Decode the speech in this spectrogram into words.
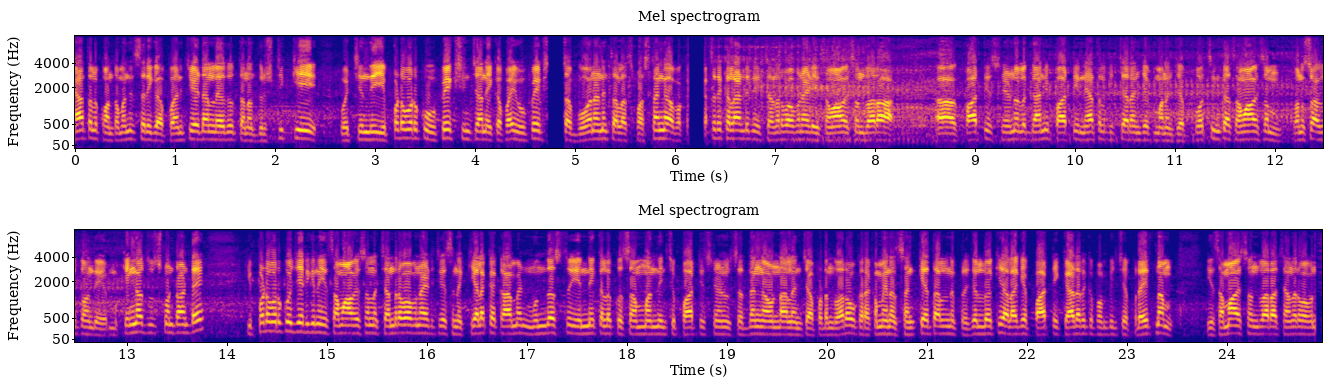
నేతలు కొంతమంది సరిగా పనిచేయడం లేదు. తన దృష్టికి వచ్చింది. ఇప్పటి వరకు ఉపేక్షించాను. ఇకపై ఉపేక్షించబోనని చాలా స్పష్టంగా ఒక హెచ్చరిక లాంటిది చంద్రబాబు నాయుడు ఈ సమావేశం ద్వారా పార్టీ శ్రేణులకు కానీ పార్టీ నేతలకు ఇచ్చారని చెప్పి మనం చెప్పుకోవచ్చు. ఇంకా సమావేశం కొనసాగుతోంది. ముఖ్యంగా చూసుకుంటా అంటే ఇప్పటి వరకు జరిగిన ఈ సమావేశంలో చంద్రబాబు నాయుడు చేసిన కీలక కామెంట్ ముందస్తు ఎన్నికలకు సంబంధించి పార్టీ శ్రేణులు సిద్ధంగా ఉండాలని చెప్పడం ద్వారా ఒక రకమైన సంకేతాలను ప్రజల్లోకి అలాగే పార్టీ కేడర్కి పంపించే ప్రయత్నం ఈ సమావేశం ద్వారా చంద్రబాబు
